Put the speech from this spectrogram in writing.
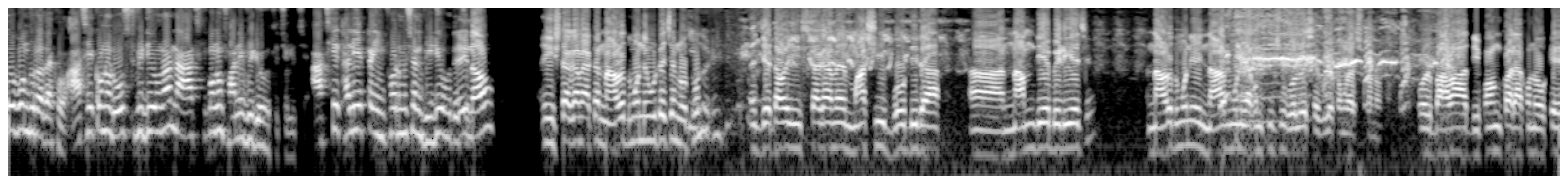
তো বন্ধুরা দেখো আজকে কোনো রোস্ট ভিডিও না না আজকে কোনো ফানি ভিডিও হতে চলেছে। আজকে খালি একটা ইনফরমেশন ভিডিও হতে এই চলেছে। নাও ইনস্টাগ্রামে একটা নারদমণি উঠেছে নতুন যেটা ওই ইনস্টাগ্রামের মাসি বৌদিরা আহ, নাম দিয়ে বেরিয়েছে। নারদমণি ওই নারদমণি এখন কিছু বলবে সেগুলো তোমরা শোনো। ওর বাবা দীপঙ্কর এখন ওকে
